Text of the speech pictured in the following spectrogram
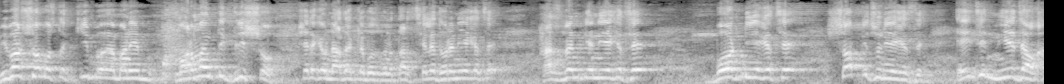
বিভৎস অবস্থা কি মানে মর্মান্তিক দৃশ্য সেটা কেউ না দেখলে বুঝবে না। তার ছেলে ধরে নিয়ে গেছে হাজব্যান্ডকে নিয়ে গেছে বোর্ড নিয়ে গেছে সব কিছু নিয়ে গেছে। এই যে নিয়ে যাওয়া,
